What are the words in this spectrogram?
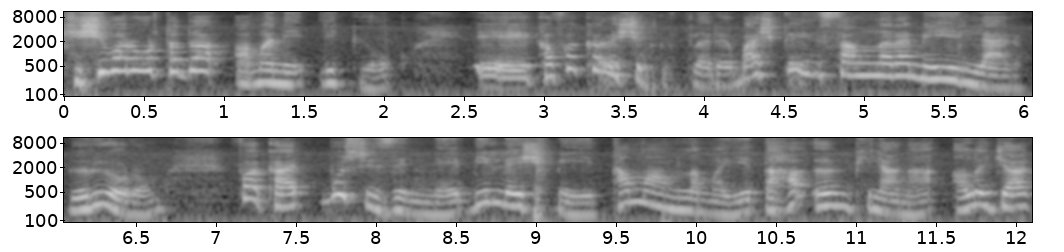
kişi var ortada ama netlik yok. E, kafa karışıklıkları, başka insanlara meyiller görüyorum. Fakat bu sizinle birleşmeyi, tamamlamayı daha ön plana alacak,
